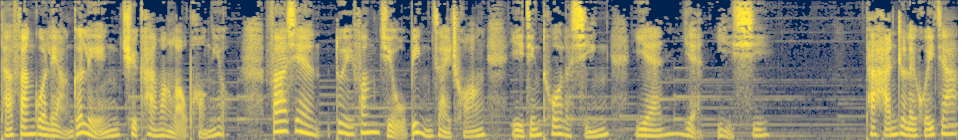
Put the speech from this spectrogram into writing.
他翻过两个岭去看望老朋友，发现对方久病在床，已经脱了形，奄奄一息。他含着泪回家，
